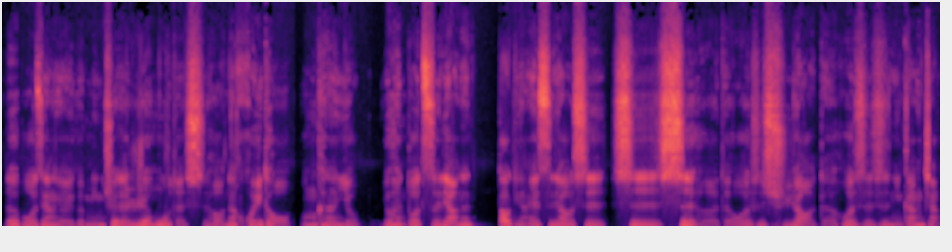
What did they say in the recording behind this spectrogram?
乐波这样有一个明确的任务的时候，那回头我们可能有有很多资料，那到底哪些资料是是适合的，或者是需要的，或者是你刚刚讲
